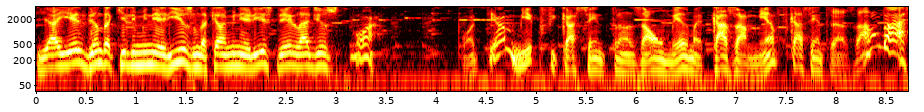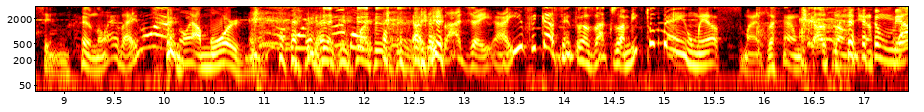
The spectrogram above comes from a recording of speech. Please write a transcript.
E aí ele, dentro daquele mineirismo, daquela mineirice dele lá, diz, ó, pode ter amigo ficar sem transar um mês, mas casamento ficar sem transar não dá, assim, não é, daí não é, não é amor, né? Não é amor, é amizade aí. Aí ficar sem transar com os amigos, tudo bem, um mês, mas é um casamento. Um mês.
